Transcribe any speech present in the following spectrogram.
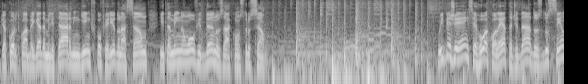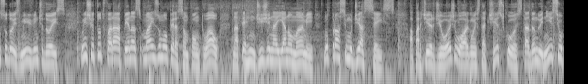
De acordo com a Brigada Militar, ninguém ficou ferido na ação e também não houve danos à construção. O IBGE encerrou a coleta de dados do Censo 2022. O Instituto fará apenas mais uma operação pontual na terra indígena Yanomami, no próximo dia 6. A partir de hoje, o órgão estatístico está dando início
